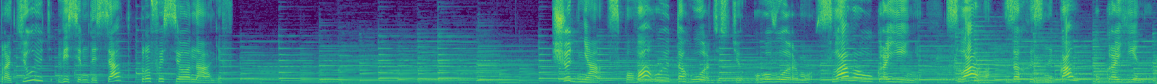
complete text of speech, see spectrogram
працюють 80 професіоналів. Щодня з повагою та гордістю говоримо Слава Україні! Слава захисникам України!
